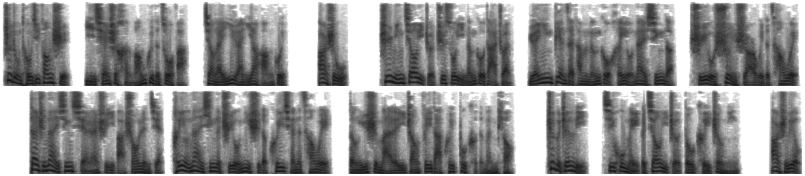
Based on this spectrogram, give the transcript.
这种投机方式以前是很昂贵的做法，将来依然一样昂贵。二十五。知名交易者之所以能够大赚，原因便在他们能够很有耐心的持有顺势而为的仓位。但是耐心显然是一把双刃剑，很有耐心的持有逆势的亏钱的仓位，等于是买了一张非大亏不可的门票。这个真理几乎每个交易者都可以证明。二十六，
